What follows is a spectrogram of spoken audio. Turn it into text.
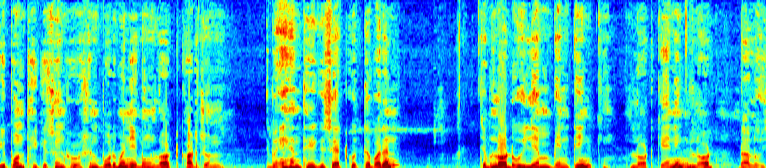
রিপন থেকে কিছু ইনফরমেশন পড়বেন এবং লর্ড কার্জন। এবং এখান থেকে কিছু অ্যাড করতে পারেন। যেমন lord William Bentinck, lord Canning lord Dalhousie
